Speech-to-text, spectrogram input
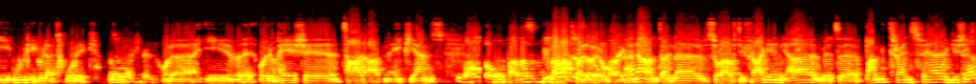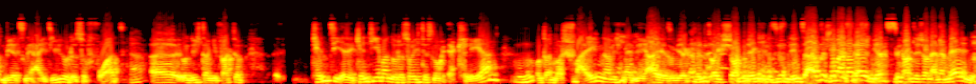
EU-Regulatorik zum Beispiel oder e europäische Zahlarten, APMs. Überhaupt Europa, was überhaupt mal Europa, Europa ne? genau. Und dann äh, so auf die Frage hin, ja, mit äh, Banktransfer-Geschichten ja. wie jetzt eine Ideal oder sofort. Ja. Äh, und ich dann gefragt habe, kennt, sie, äh, kennt jemand oder soll ich das noch erklären? Mhm. Und dann war Schweigen, da habe ich gemeint, naja, also ihr kennt euch schon irgendwie, das ist ein Insider, schon einer melden. jetzt kann sich schon einer melden.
